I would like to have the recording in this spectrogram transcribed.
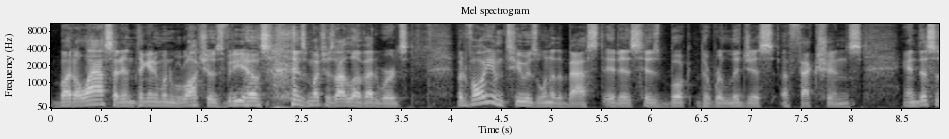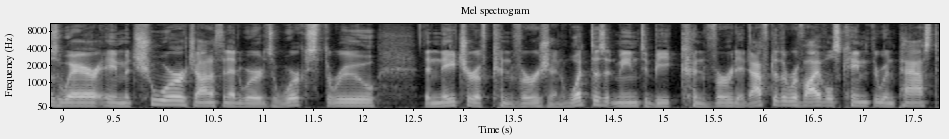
But alas, I didn't think anyone would watch those videos as much as I love Edwards. But Volume 2 is one of the best. It is his book, The Religious Affections. And this is where a mature Jonathan Edwards works through the nature of conversion. What does it mean to be converted? After the revivals came through and passed,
